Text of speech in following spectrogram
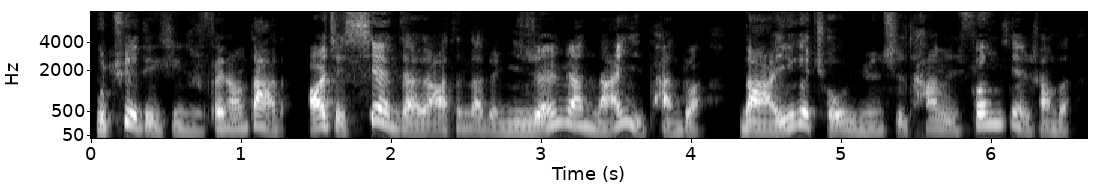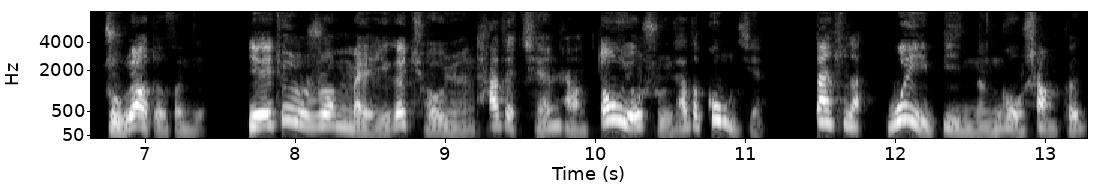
不确定性是非常大的。而且现在的阿森纳队，你仍然难以判断哪一个球员是他们锋线上的主要得分点。也就是说，每一个球员他在前场都有属于他的贡献，但是呢，未必能够上分。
